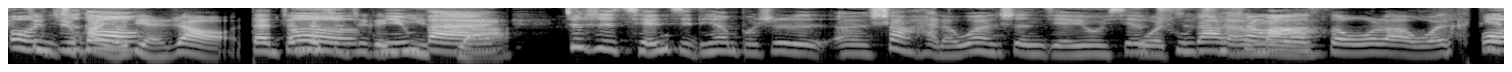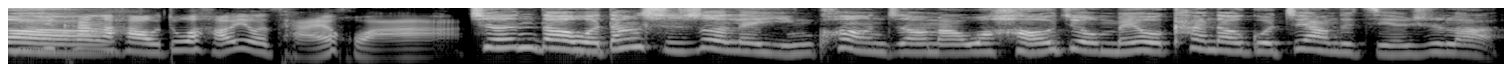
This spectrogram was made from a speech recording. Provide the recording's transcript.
这句话有点绕，但真的是这个意思啊。就是前几天不是呃上海的万圣节有一些出圈上热搜了，我点进去看了好多，好有才华，真的，我当时热泪盈眶，你知道吗？我好久没有看到过这样的节日了，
